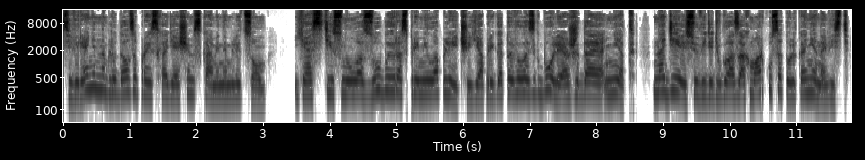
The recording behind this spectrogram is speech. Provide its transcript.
Северянин наблюдал за происходящим с каменным лицом. Я стиснула зубы и распрямила плечи. Я приготовилась к боли, ожидая «нет», надеясь увидеть в глазах Маркуса только ненависть.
